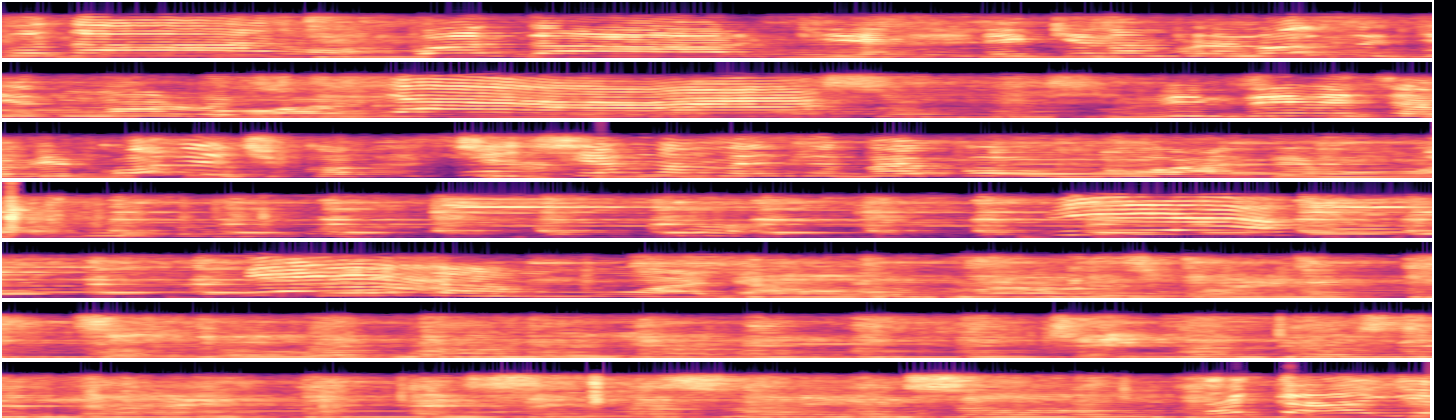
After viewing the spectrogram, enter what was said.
Подарок! Подарки, які нам приносить Дід Мороз. Він дивиться в віконечко, чи чимно ми себе поводимо. Що там, Моля? Така,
